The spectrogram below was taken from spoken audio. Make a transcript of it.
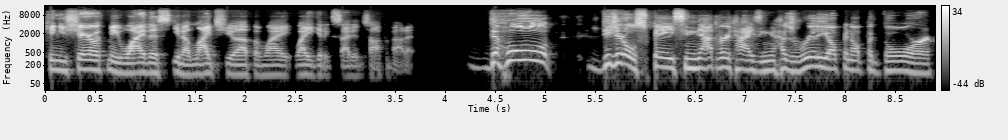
can you share with me why this, you know, lights you up and why why you get excited to talk about it? The whole digital space in advertising has really opened up a door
